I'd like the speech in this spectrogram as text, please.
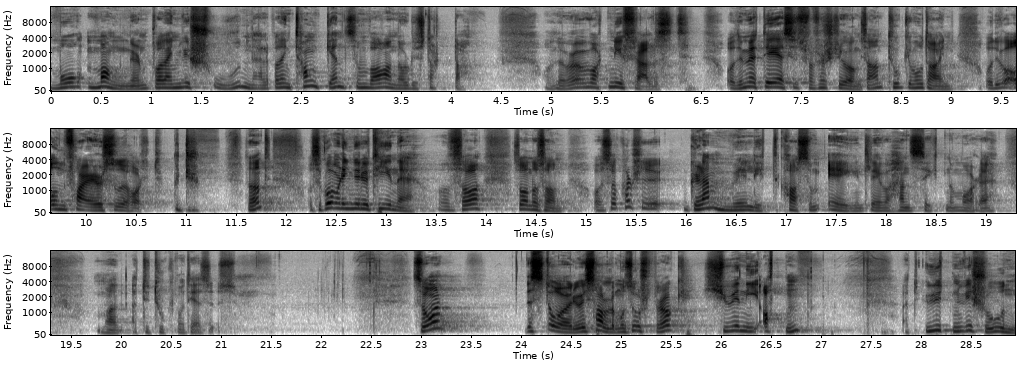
Mangelen på den visjonen eller på den tanken som var når du starta. Og du ble nyfrelst, og du møtte Jesus for første gang, sant? tok imot han, og du var on fire så det holdt. Sånn? Og Så kommer det inn rutine, og så, sånn og sånn. Og så kanskje du glemmer litt hva som egentlig var hensikten og målet med at du tok imot Jesus. Så det står jo i Salomos ordspråk 29,18 at uten visjon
